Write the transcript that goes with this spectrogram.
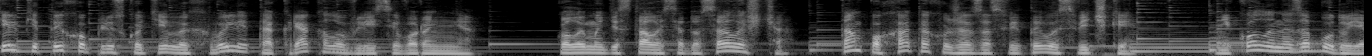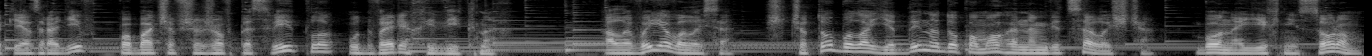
тільки тихо плюскотіли хвилі та крякало в лісі вороння. Коли ми дісталися до селища, там по хатах уже засвітили свічки. Ніколи не забуду, як я зрадів, побачивши жовте світло у дверях і вікнах. Але виявилося, що то була єдина допомога нам від селища, бо на їхній сором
